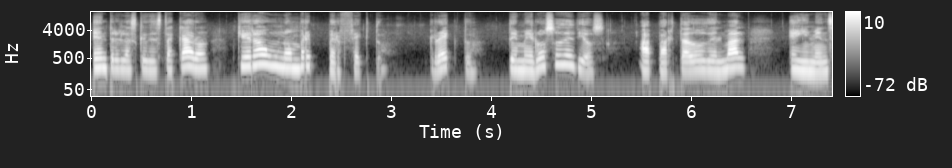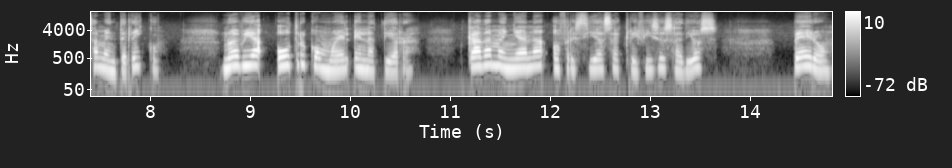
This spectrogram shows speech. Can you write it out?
entre las que destacaron que era un hombre perfecto, recto, temeroso de Dios, apartado del mal e inmensamente rico. No había otro como él en la tierra. Cada mañana ofrecía sacrificios a Dios. Pero,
